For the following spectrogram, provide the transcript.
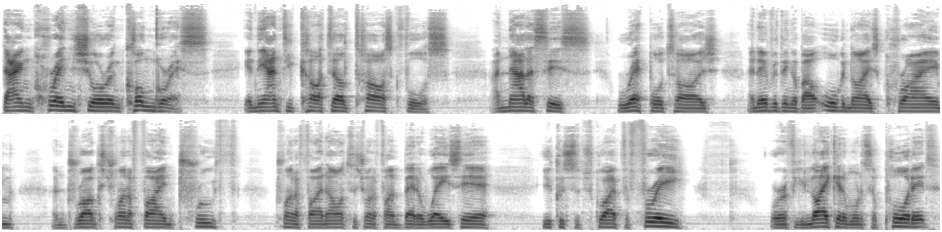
Dan Crenshaw and Congress in the anti cartel task force, analysis, reportage, and everything about organized crime and drugs, trying to find truth, trying to find answers, trying to find better ways here. You can subscribe for free, or if you like it and want to support it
